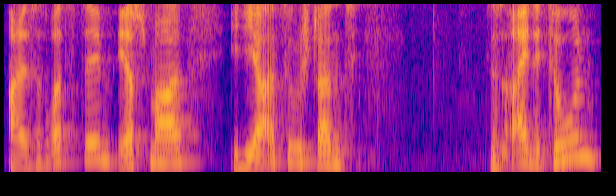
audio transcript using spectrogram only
Also trotzdem, erstmal Idealzustand, das eine tun,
